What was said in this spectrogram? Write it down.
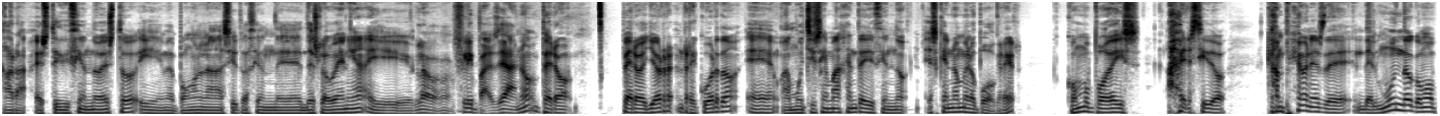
Ahora estoy diciendo esto y me pongo en la situación de, de Eslovenia y, claro, flipas ya, ¿no? Pero, pero yo recuerdo eh, a muchísima gente diciendo, es que no me lo puedo creer. ¿Cómo podéis haber sido campeones de, del mundo? ¿Cómo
